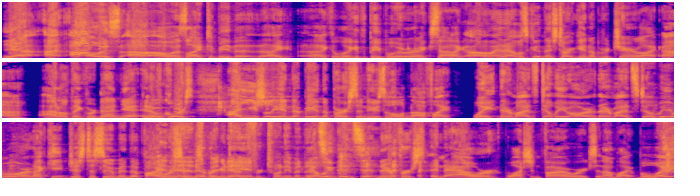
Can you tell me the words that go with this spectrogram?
Yeah, I, I always I always like to be the like like look at the people who are excited, like, oh man, that was good. And they start getting up your chair, like, uh, uh I don't think we're done yet. And of course, I usually end up being the person who's holding off, like, wait, there might still be more, there might still be more, and I keep just assuming the fireworks are never going to end. for 20 minutes. yeah, we've been sitting there for an hour watching fireworks, and I'm like, but wait,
